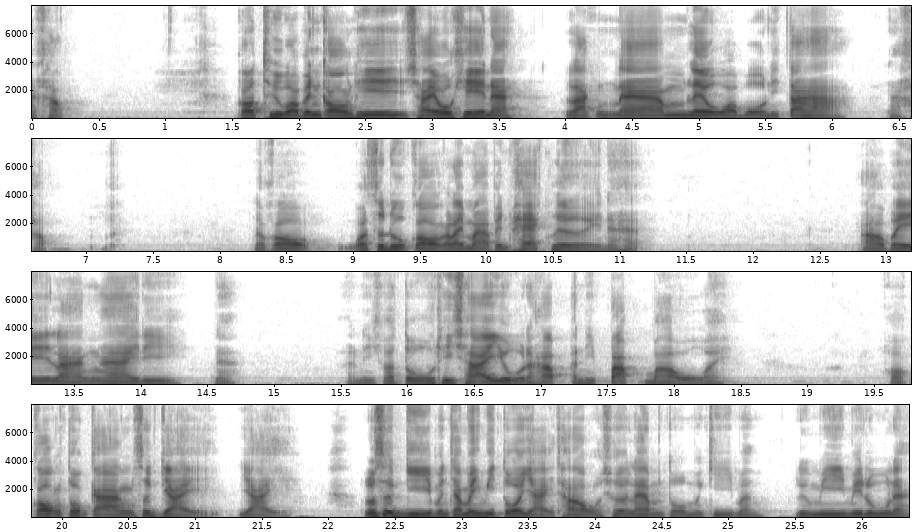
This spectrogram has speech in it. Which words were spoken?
นะครับ ก็ถือว่าเป็นกองที่ใช้โอเคนะรักน้ำเร็วกว่าโบนิต้านะครับ แล้วก็วัสดุกองอะไรมาเป็นแพ็คเลยนะฮะ เอาไปล้างง่ายดีนะ อันนี้ก็ตู้ที่ใช้อยู่นะครับ อันนี้ปรับเบาไว้ พราะกองตัวกลางรู้สึกใหญ่ใหญ่ รู้สึกหยีมันจะไม่มีตัวใหญ่เท่าเชอร์แลมตัวเมื่อกี้มั้งหรือมีไม่รู้นะ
